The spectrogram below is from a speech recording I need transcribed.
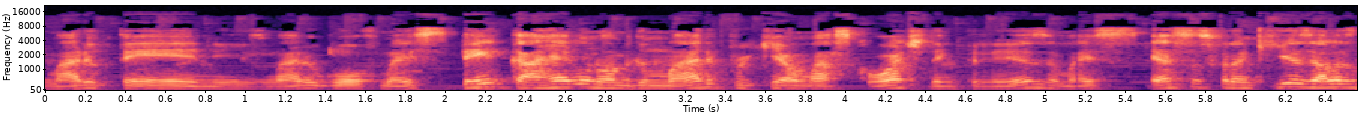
Mario Tênis, Mario Golf, mas tem, carrega o nome do Mario porque é o mascote da empresa, mas mas essas franquias, elas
